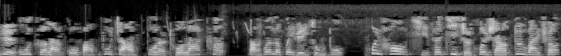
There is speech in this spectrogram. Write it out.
日，乌克兰国防部长波尔托拉克访问了北约总部。会后，其在记者会上对外称，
